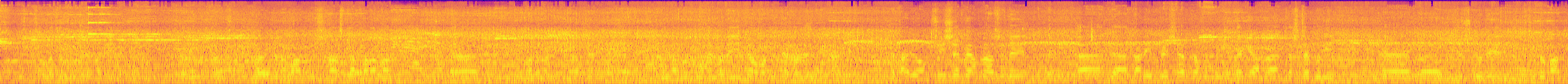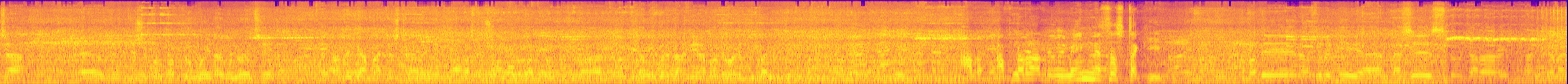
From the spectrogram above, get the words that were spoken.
মানুষ চলাচল করতে সঠিকভাবে যেন মানুষ রাস্তা পারাপার আহ, করে যেতে পারে নিরাপদ যেতে পারে এটাও আমাদের দেখা যায় তারই অংশ হিসেবে আমরা আসলে গাড়ির প্রেশার যখন বেশি থাকে আমরা চেষ্টা করি বিশেষ করে ছোটো বাচ্চা যে- সকল ভদ্র মহিলাগুলো রয়েছে তাদেরকে আমরা চেষ্টা করি রাস্তা সঠিকভাবে দিই যারা যাতে করে তারা নিরাপদে বাড়ি বাড়িতে যেতে পারে। আর আপনারা মেইন মেসেজটা কি? আমাদের আসলে কি মেসেজ তো যারা গাড়ি যারা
